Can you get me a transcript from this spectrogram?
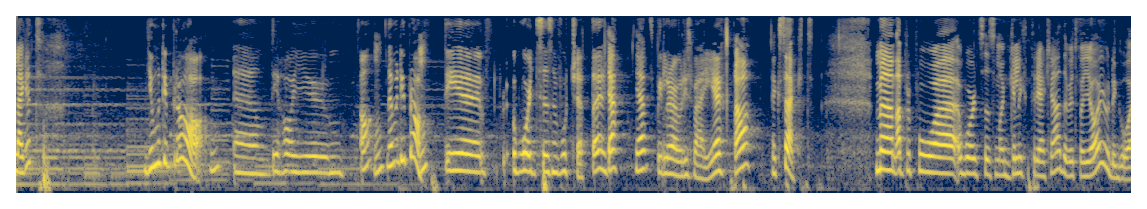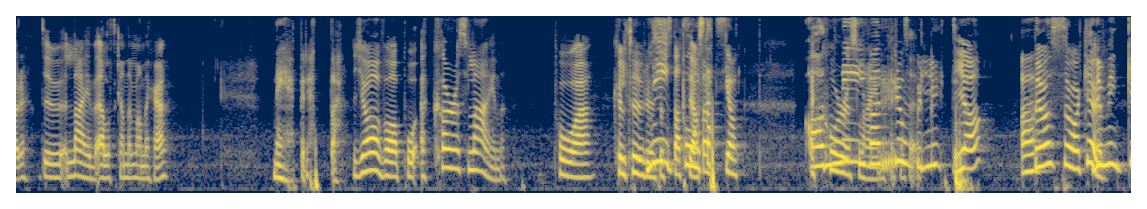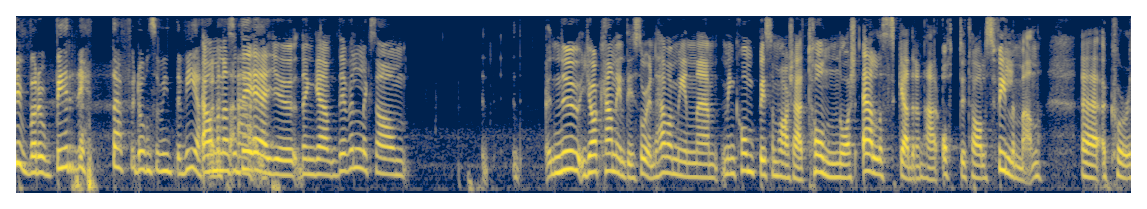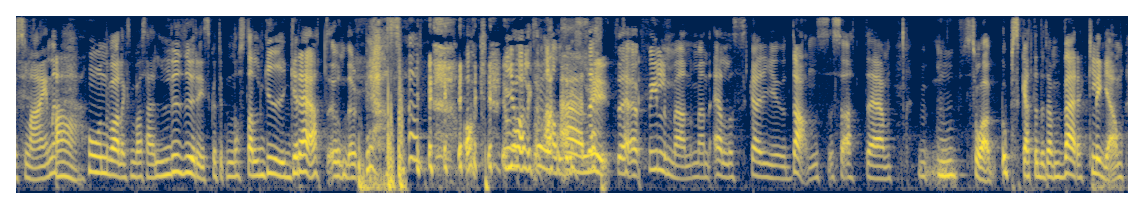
läget? Jo men det är bra. Eh, Det har ju... Ja, nej men det är bra. Det är award season fortsätter. Ja, ja. Spiller över i Sverige. Ja, exakt. Men apropå eh, award season och glittriga kläder, vet du vad jag gjorde igår? Du live-älskande människa. Nej, berätta. Jag var på A Chorus Line på Kulturhuset Nej, på Stadsteatern. Stadsteatern. Åh chorus nej, line, vad roligt! Ja, Ja. det var så kul. Nej men gud vad roligt. Berätta för de som inte vet Ja, vad men alltså det är ju den gamla, det är väl liksom nu, jag kan inte historien. Det här var min, eh, min kompis som har så här tonårsälskade den här 80-talsfilmen. eh, A Chorus Line. Ah. Hon var liksom bara så här lyrisk och typ nostalgigrät under pjäsen. och jag har liksom aldrig härligt. sett eh, filmen men älskar ju dans. Så att eh, så uppskattade den verkligen.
